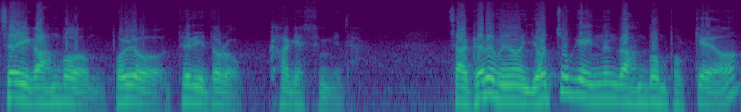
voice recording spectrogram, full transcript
저희가 한번 보여드리도록 하겠습니다. 자 그러면 이쪽에 있는 거 한번 볼게요.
